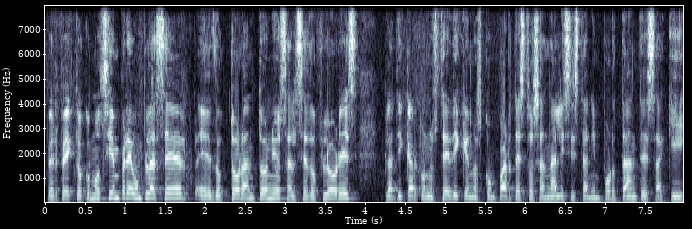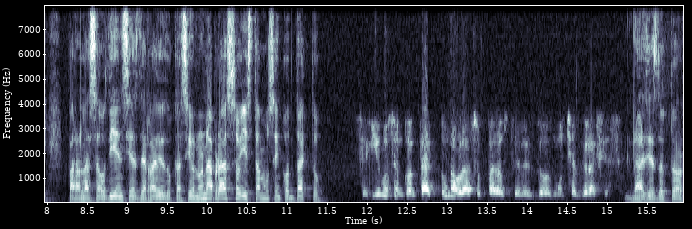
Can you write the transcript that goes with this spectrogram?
Perfecto, como siempre, un placer, eh, doctor Antonio Salcedo Flores, platicar con usted y que nos comparta estos análisis tan importantes aquí para las audiencias de Radio Educación. Un abrazo y estamos en contacto. Seguimos contacto. Un abrazo para ustedes dos. Muchas gracias. Gracias, doctor.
